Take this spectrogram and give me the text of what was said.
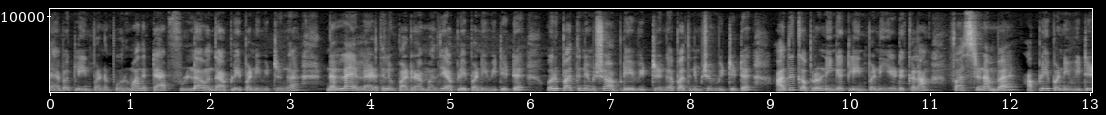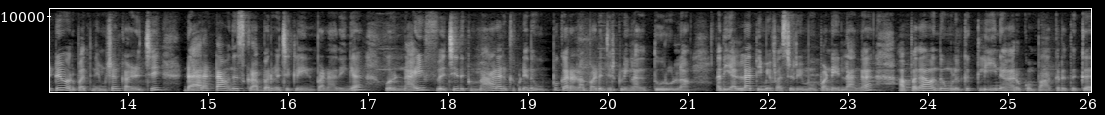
டேப்பை க்ளீன் பண்ண போகிறோமோ அந்த டேப் ஃபுல்லாக வந்து அப்ளை பண்ணி விட்டுருங்க. நல்லா எல்லா இடத்துலையும் படுற மாதிரி அப்ளை பண்ணி விட்டுட்டு ஒரு பத்து நிமிஷம் அப்படியே விட்டுருங்க. பத்து நிமிஷம் விட்டுட்டு அதுக்கப்புறம் நீங்கள் க்ளீன் பண்ணி எடுக்கலாம். ஃபஸ்ட்டு நம்ம அப்ளை பண்ணி விட்டுட்டு ஒரு பத்து நிமிஷம் கழித்து டைரெக்டாக வந்து ஸ்க்ரப்பர் வச்சு க்ளீன் பண்ணாதீங்க. ஒரு நைஃப் வச்சு இதுக்கு மேலே இருக்கக்கூடிய அந்த உப்பு கரெல்லாம் படிஞ்சிருக்கு இல்லைங்களா அந்த துருலாம் அது எல்லாத்தையுமே ஃபஸ்ட்டு ரிமூவ் பண்ணிடலாங்க. அப்போ தான் வந்து உங்களுக்கு க்ளீனாக இருக்கும். பார்க்குறதுக்கு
